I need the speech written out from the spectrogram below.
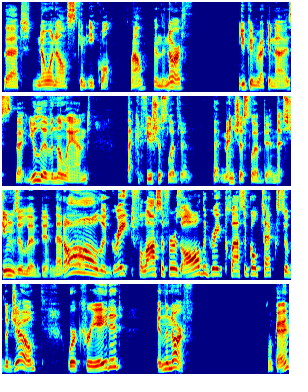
that no one else can equal? Well, in the north, you can recognize that you live in the land that Confucius lived in, that Mencius lived in, that Xunzi lived in, that all the great philosophers, all the great classical texts of the Zhou were created in the north. Okay?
